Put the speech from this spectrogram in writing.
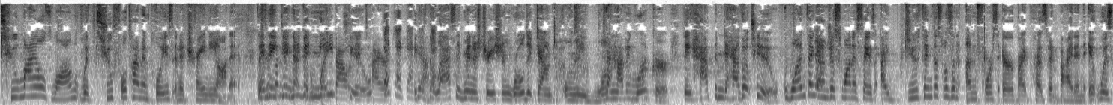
two miles long with two full-time employees and a trainee on it. This and they didn't even wipe out to, entire, because yeah. the last administration rolled it down to only one to having worker. They happened to have but two. One thing and, I just want to say is I do think this was an unforced error by President Biden. It was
